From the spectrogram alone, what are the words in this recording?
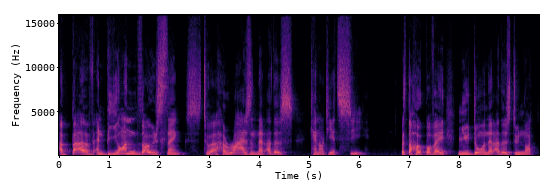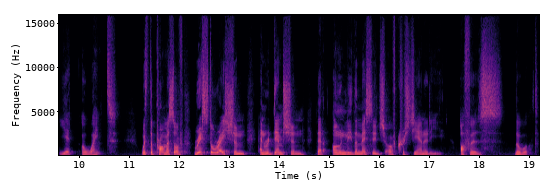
above and beyond those things to a horizon that others cannot yet see, with the hope of a new dawn that others do not yet await. With the promise of restoration and redemption that only the message of Christianity offers the world.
